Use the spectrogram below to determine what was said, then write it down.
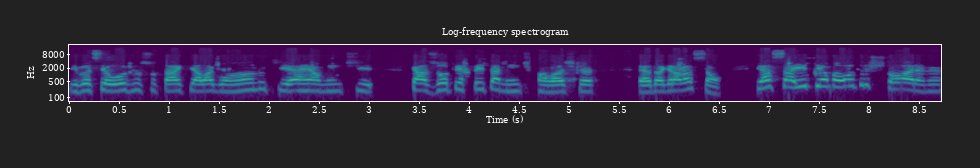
e você ouve o sotaque alagoano, que é realmente. casou perfeitamente com a lógica é, da gravação. E Açaí tem uma outra história, né?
